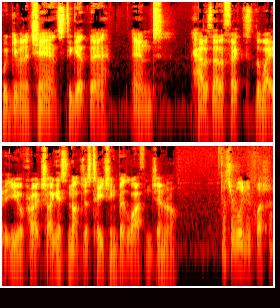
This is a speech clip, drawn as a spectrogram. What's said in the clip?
were given a chance to get there, and how does that affect the way that you approach? I guess not just teaching, but life in general. That's a really good question.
